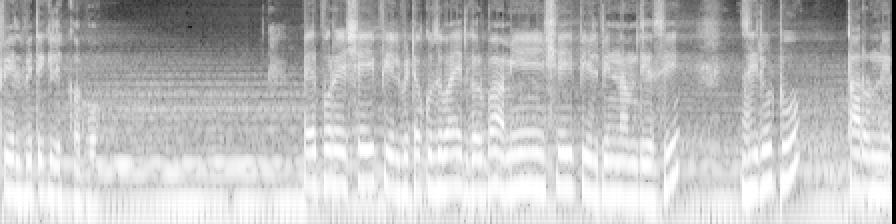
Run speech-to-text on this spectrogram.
পিএলপিতে ক্লিক করব। এরপরে সেই পিএলপিটা খুঁজে বাইর করব। আমি সেই পিএলপির নাম দিয়েছি। জিরো টু তারুণ্যের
